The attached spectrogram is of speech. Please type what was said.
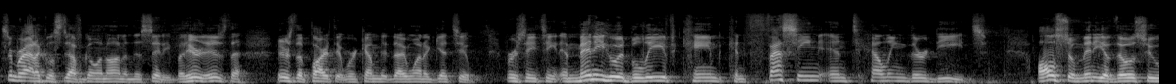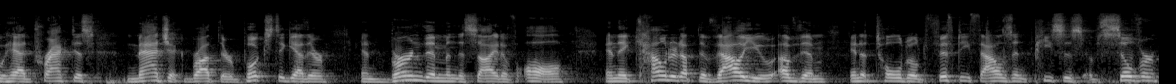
Some radical stuff going on in this city. But here is the here's the part that we're coming that I want to get to. Verse 18. And many who had believed came confessing and telling their deeds. Also, many of those who had practiced magic brought their books together and burned them in the sight of all. And they counted up the value of them, and it totaled 50,000 pieces of silver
